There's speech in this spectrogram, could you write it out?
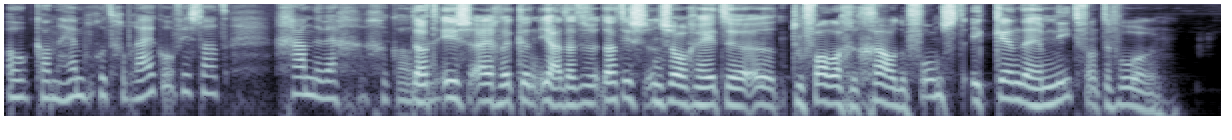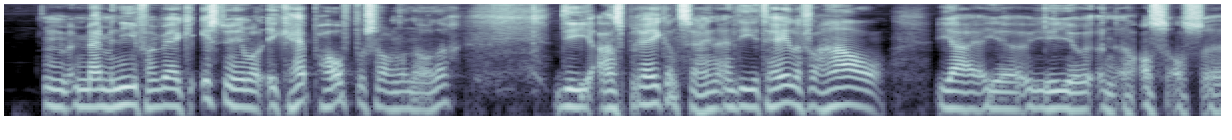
oh, ik kan hem goed gebruiken? Of is dat gaandeweg gekomen? Dat is eigenlijk een, ja, dat is, dat is een zogeheten uh, toevallige gouden vondst. Ik kende hem niet van tevoren. mijn manier van werken is nu helemaal, ik heb hoofdpersonen nodig die aansprekend zijn en die het hele verhaal ja, je, je, je als, als, eh,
